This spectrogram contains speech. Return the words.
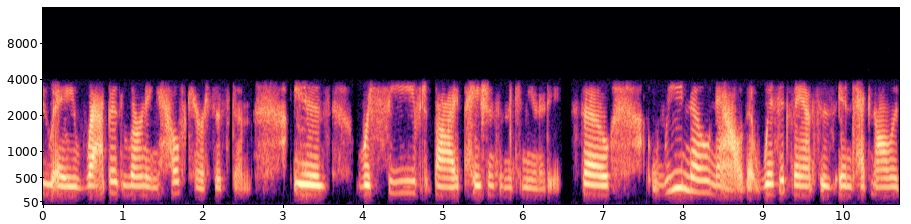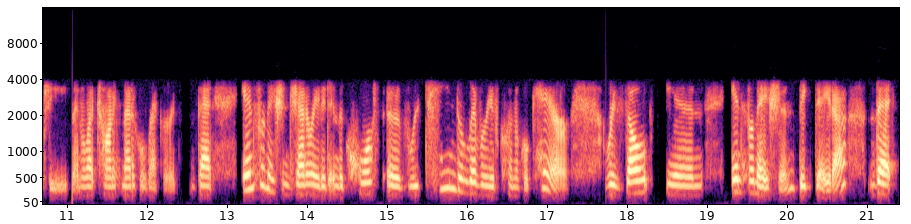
to a rapid learning healthcare system is received by patients in the community. So we know now that with advances in technology and electronic medical records, that information generated in the course of routine delivery of clinical care results in information, big data, that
